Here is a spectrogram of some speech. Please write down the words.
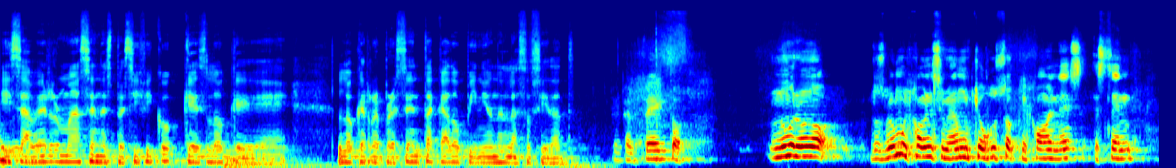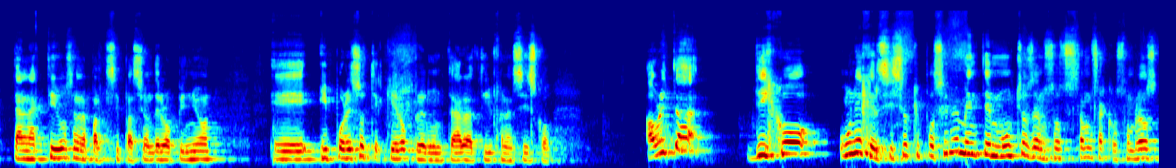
y saber más en específico qué es lo que lo que representa cada opinión en la sociedad. Perfecto. Número uno, los veo muy jóvenes y me da mucho gusto que jóvenes estén tan activos en la participación de la opinión. Eh, y por eso te quiero preguntar a ti, Francisco. Ahorita dijo un ejercicio que posiblemente muchos de nosotros estamos acostumbrados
